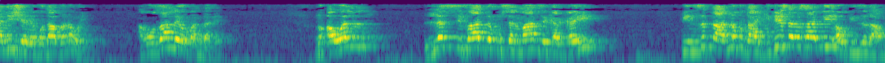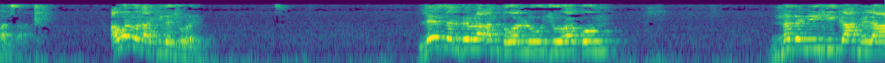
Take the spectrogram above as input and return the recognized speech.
علی شیر خدا بنوي هغه ځان له وبندره نو اول لس صفات د مسلمان ذکر کړي پنځه تعلق د عقیده سره ساتي او پنځه د عمل سره اول ولا عقیده جوړي ليس البر ان تولوا وجوهكم ندنی کی کاملا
